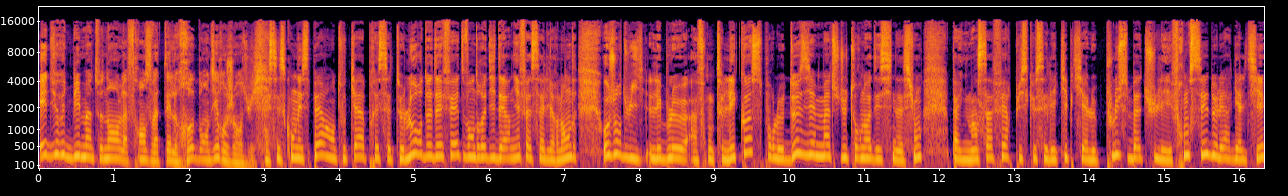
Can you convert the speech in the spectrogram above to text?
Et du rugby maintenant, la France va-t-elle rebondir aujourd'hui? Ah, C'est ce qu'on espère, en tout cas après cette lourde défaite vendredi dernier face à l'Irlande. Aujourd'hui, les Bleus affrontent l'Écosse pour le deuxième match du tournoi Destination. Pas une mince affaire puisque c'est l'équipe qui a le plus battu les Français de l'Air Galtier.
